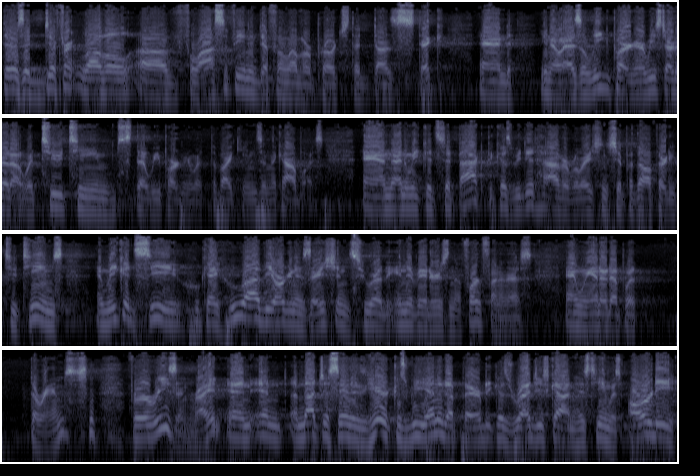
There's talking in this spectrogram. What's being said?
there's a different level of philosophy and a different level of approach that does stick. And, you know, as a league partner, we started out with two teams that we partnered with, the Vikings and the Cowboys. And then we could sit back because we did have a relationship with all 32 teams, and we could see, okay, who are the organizations who are the innovators in the forefront of this? And we ended up with the Rams for a reason, right? And, and I'm not just saying this here because we ended up there because Reggie Scott and his team was already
